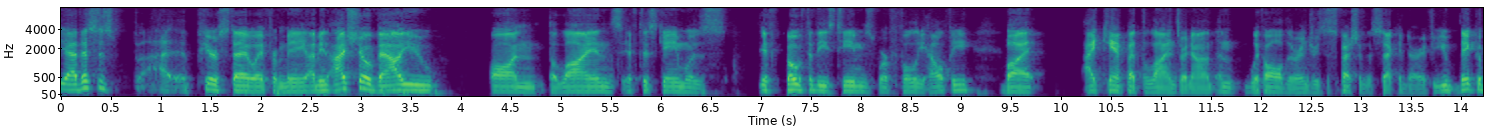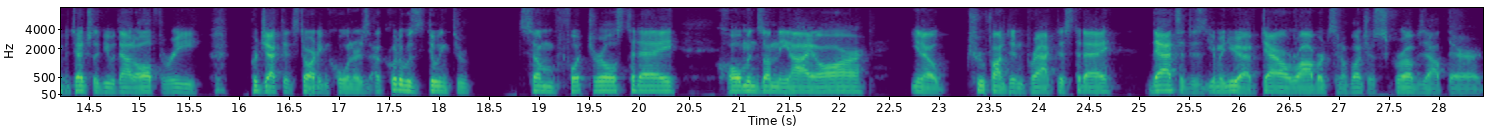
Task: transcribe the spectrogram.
Yeah, this is a pure stay away from me. I mean, I show value on the Lions if this game was if both of these teams were fully healthy, but I can't bet the Lions right now, and with all their injuries, especially in the secondary, if you they could potentially be without all three projected starting corners. Okudah was doing through some foot drills today. Coleman's on the IR. You know, Trufant didn't practice today. That's a. I mean, you have Darryl Roberts and a bunch of scrubs out there,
